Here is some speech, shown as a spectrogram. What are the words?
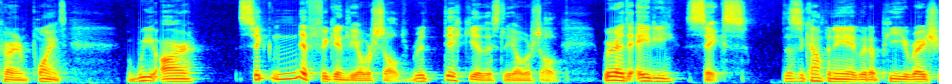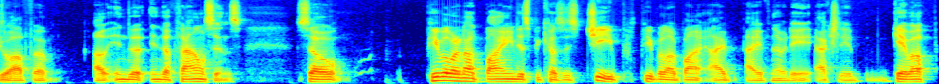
current point. We are significantly oversold, ridiculously oversold. We're at 86. This is a company with a P ratio of uh, uh, in the in the thousands. So people are not buying this because it's cheap. People are buying. I I have no idea. Actually, gave up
